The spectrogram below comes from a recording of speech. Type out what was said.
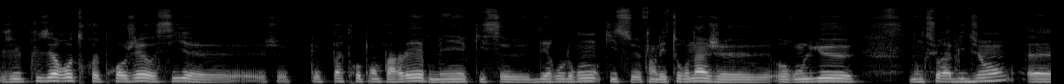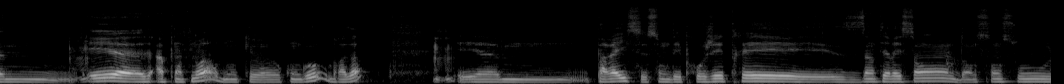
j'ai eu plusieurs autres projets aussi, euh, je peux pas trop en parler, mais qui se dérouleront, qui enfin les tournages euh, auront lieu donc sur Abidjan et à Pointe-Noire, donc au Congo, Brazza. Et pareil, ce sont des projets très intéressants dans le sens où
